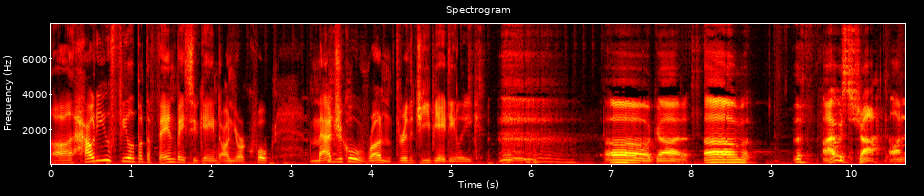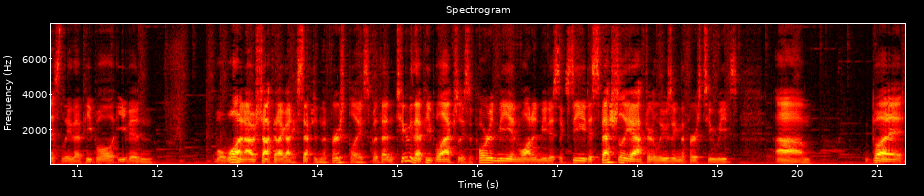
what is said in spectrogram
uh, how do you feel about the fan base you gained on your quote magical run through the GBAD league? oh god, um, the, I was shocked honestly that people even. Well, one, I was shocked that I got accepted in the first place, but then two, that people actually supported me and wanted me to succeed, especially after losing the first two weeks. Um, but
